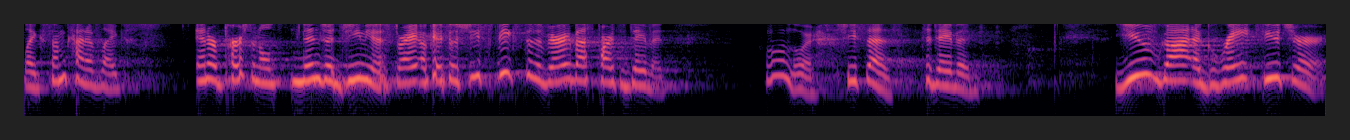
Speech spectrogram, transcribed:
like some kind of like interpersonal ninja genius, right? Okay, so she speaks to the very best parts of David. Oh Lord, she says to David, You've got a great future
